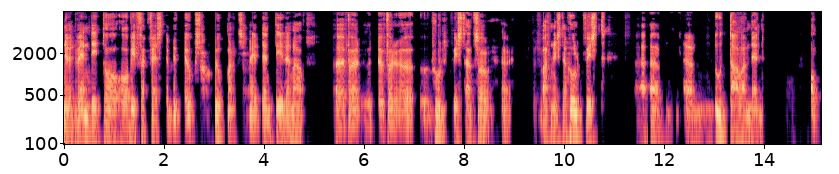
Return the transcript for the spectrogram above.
nödvändigt och, och vi fäste mycket uppmärksamhet den tiden av, eh, för, för uh, Hultqvist, alltså uh, försvarsminister Hultqvist uh, uh, uttalanden och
